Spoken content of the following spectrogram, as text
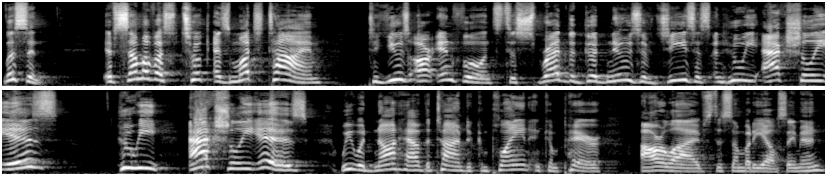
Listen, if some of us took as much time to use our influence to spread the good news of Jesus and who he actually is, who he actually is, we would not have the time to complain and compare our lives to somebody else. Amen?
